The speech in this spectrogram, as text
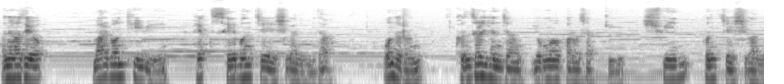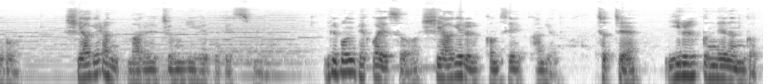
안녕하세요. 말본TV 103번째 시간입니다. 오늘은 건설 현장 용어 바로잡기 50번째 시간으로 시야계란 말을 정리해 보겠습니다. 일본 백과에서 시야계를 검색하면 첫째, 일을 끝내는 것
